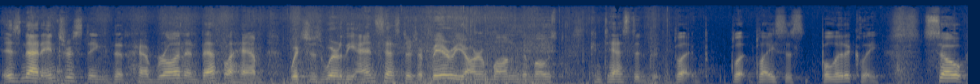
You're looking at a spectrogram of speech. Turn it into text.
Isn't that interesting that Hebron and Bethlehem, which is where the ancestors are buried, are among the most contested places politically? So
